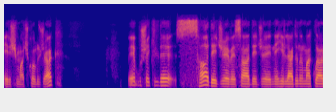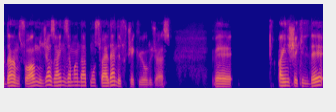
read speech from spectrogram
erişim açık olacak. Ve bu şekilde sadece ve sadece nehirlerden, ırmaklardan su almayacağız. Aynı zamanda atmosferden de su çekiyor olacağız. Ve aynı şekilde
